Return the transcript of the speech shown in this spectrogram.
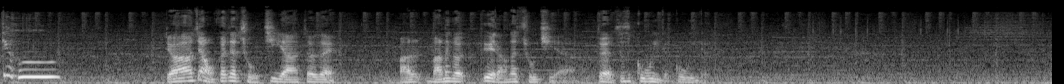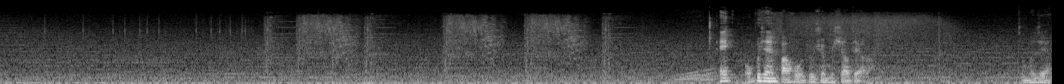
丢呼！对啊，这样我可以再储技啊，对不对？把把那个月亮再储起来。对，这是故意的，故意的。哎，我不小心把火柱全部消掉了，怎么这样？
